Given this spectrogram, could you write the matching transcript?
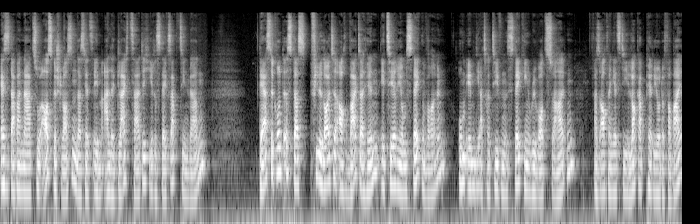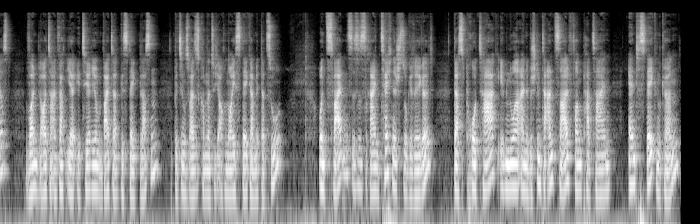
Es ist aber nahezu ausgeschlossen, dass jetzt eben alle gleichzeitig ihre Stakes abziehen werden. Der erste Grund ist, dass viele Leute auch weiterhin Ethereum staken wollen, um eben die attraktiven Staking Rewards zu erhalten. Also auch wenn jetzt die Lockup-Periode vorbei ist, wollen die Leute einfach ihr Ethereum weiter gestaked lassen, beziehungsweise es kommen natürlich auch neue Staker mit dazu. Und zweitens ist es rein technisch so geregelt, dass pro Tag eben nur eine bestimmte Anzahl von Parteien entstaken können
